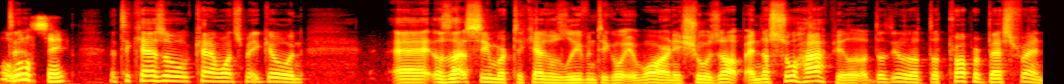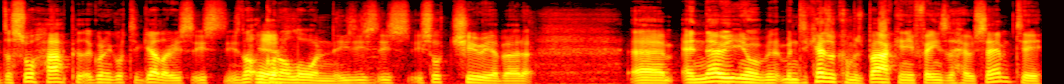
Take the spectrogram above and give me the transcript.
we'll see. And Takezo kind of wants me to go, and uh, there's that scene where Takezo's leaving to go to war, and he shows up, and they're so happy. They're, know, they're proper best friends. They're so happy they're going to go together. He's he's, he's not Yeah. going alone. He's, he's he's he's so cheery about it. Um, and now you know when, when Takezo comes back and he finds the house empty,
